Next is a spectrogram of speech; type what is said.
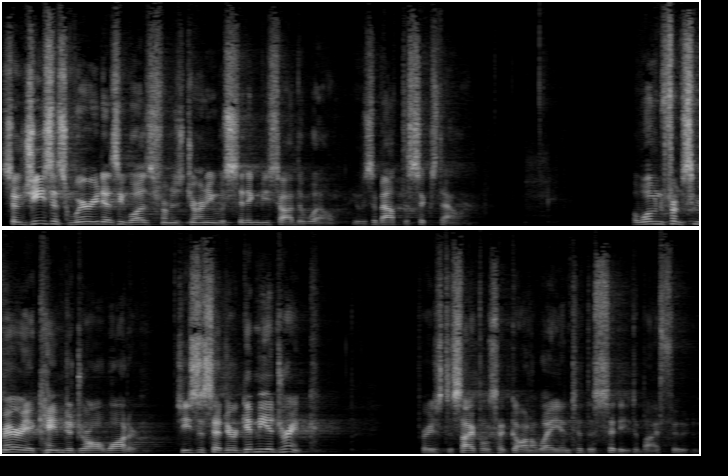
So Jesus, wearied as he was from his journey, was sitting beside the well. It was about the sixth hour. A woman from Samaria came to draw water. Jesus said to her, Give me a drink, for his disciples had gone away into the city to buy food.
